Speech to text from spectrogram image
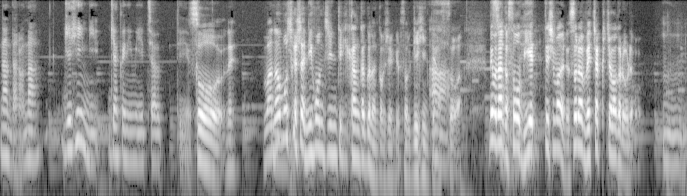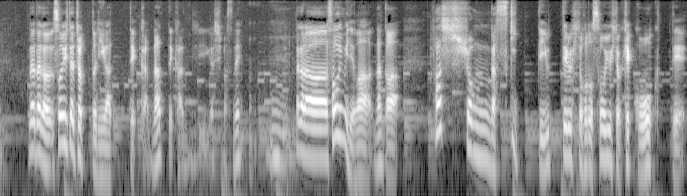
なんだろうな。下品に逆に見えちゃうっていうか。そうよね。まあ、なうん。もしかしたら日本人的感覚なんかもしれないけどその下品って発想はでもなんかそう見えてしまうよね。それはめちゃくちゃわかる俺も。うん。だだからそういう人はちょっと苦手かなって感じがしますね。うん。だからそういう意味ではなんかファッションが好きって言ってる人ほどそういう人が結構多くって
